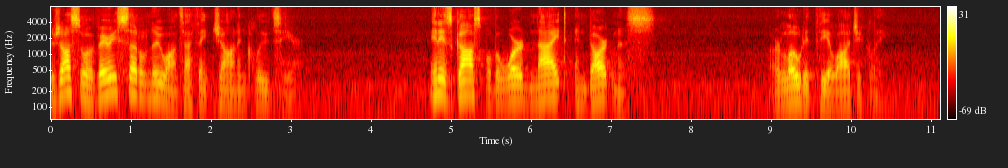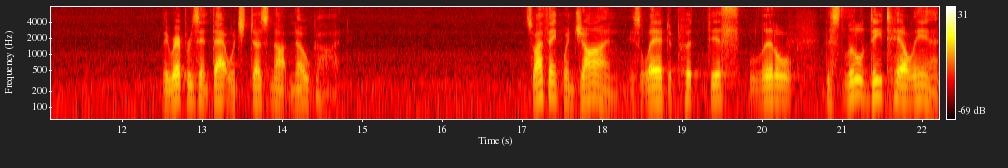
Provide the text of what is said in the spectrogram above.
There's also a very subtle nuance I think John includes here. In his gospel, the word night and darkness are loaded theologically. They represent that which does not know God. So I think when John is led to put this little, this little detail in,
